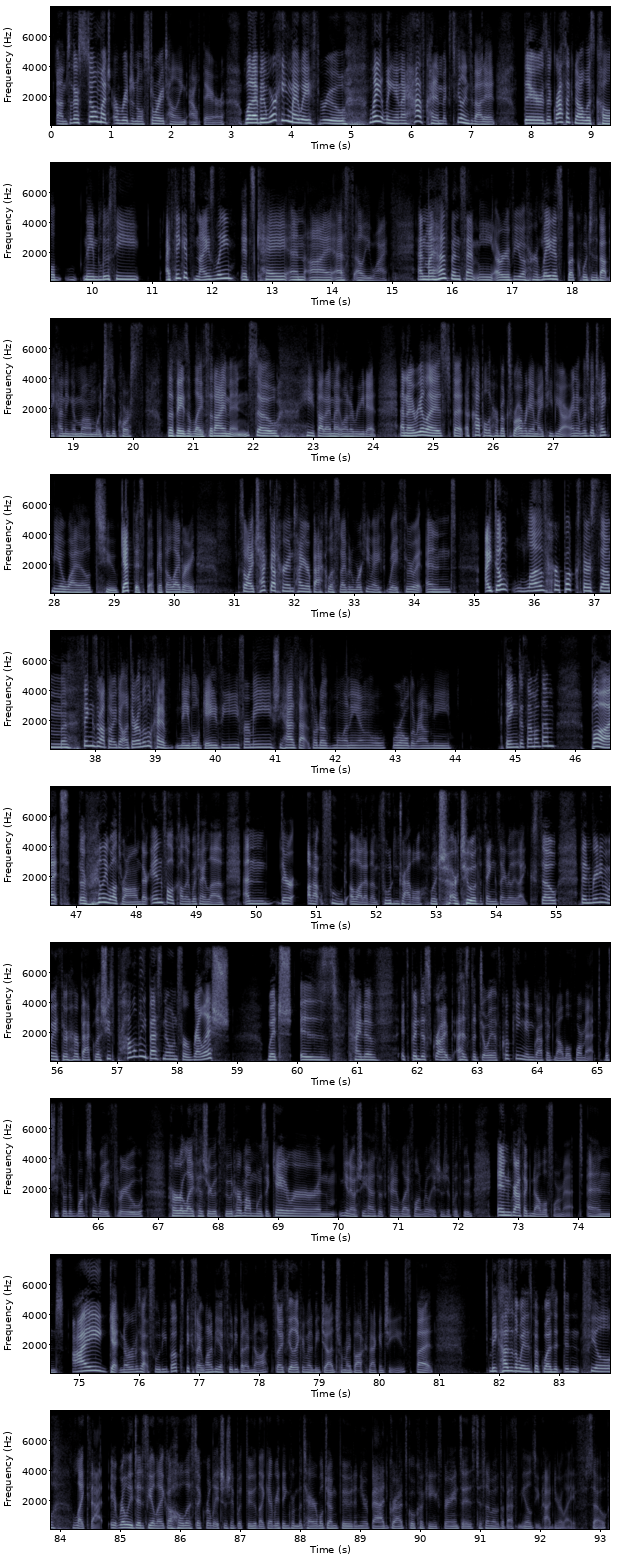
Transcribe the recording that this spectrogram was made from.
Um, so there's so much original storytelling out there. What I've been working my way through lately, and I have kind of mixed feelings about it. There's a graphic novelist called named Lucy. I think it's Knisley. It's K N I S L E Y. And my husband sent me a review of her latest book, which is about becoming a mom, which is, of course, the phase of life that I'm in. So he thought I might want to read it. And I realized that a couple of her books were already on my TBR, and it was going to take me a while to get this book at the library. So I checked out her entire backlist, and I've been working my way through it. And I don't love her books. There's some things about them I don't like. They're a little kind of navel gazy for me. She has that sort of millennial world around me thing to some of them, but they're really well drawn. They're in full color, which I love, and they're about food, a lot of them, food and travel, which are two of the things I really like. So, been reading my way through her backlist. She's probably best known for Relish, which is kind of it's been described as the joy of cooking in graphic novel format where she sort of works her way through her life history with food. Her mom was a caterer and you know she has this kind of lifelong relationship with food in graphic novel format. And i get nervous about foodie books because i want to be a foodie but i'm not. So i feel like i'm going to be judged for my box mac and cheese. But because of the way this book was, it didn't feel like that. It really did feel like a holistic relationship with food, like everything from the terrible junk food and your bad grad school cooking experiences to some of the best meals you've had in your life. So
